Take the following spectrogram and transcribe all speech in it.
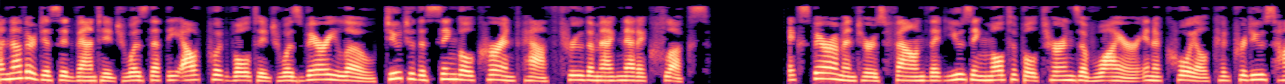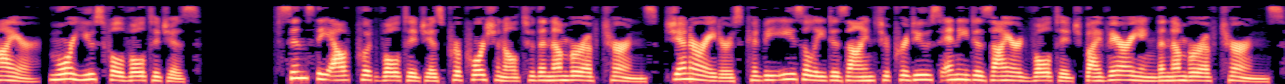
Another disadvantage was that the output voltage was very low, due to the single current path through the magnetic flux. Experimenters found that using multiple turns of wire in a coil could produce higher, more useful voltages. Since the output voltage is proportional to the number of turns, generators could be easily designed to produce any desired voltage by varying the number of turns.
